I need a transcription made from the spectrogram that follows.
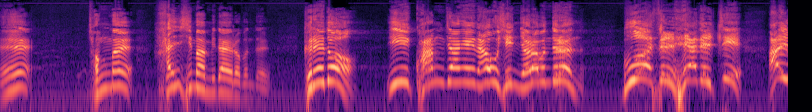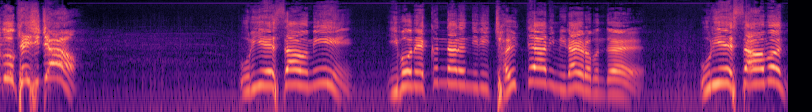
예? 정말 한심합니다, 여러분들. 그래도 이 광장에 나오신 여러분들은 무엇을 해야 될지 알고 계시죠? 우리의 싸움이 이번에 끝나는 일이 절대 아닙니다, 여러분들. 우리의 싸움은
